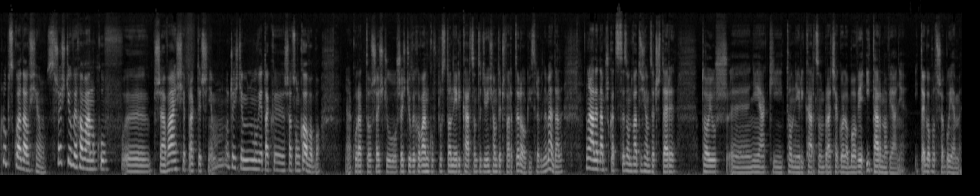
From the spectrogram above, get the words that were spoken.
Klub składał się z sześciu wychowanków yy, przy awansie praktycznie. Oczywiście mówię tak yy, szacunkowo, bo akurat to sześciu, sześciu wychowanków plus Tony Rickardson to 94 rok i srebrny medal. No ale na przykład sezon 2004 to już yy, niejaki Tony Rickardson, bracia Golobowie i Tarnowianie. I tego potrzebujemy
